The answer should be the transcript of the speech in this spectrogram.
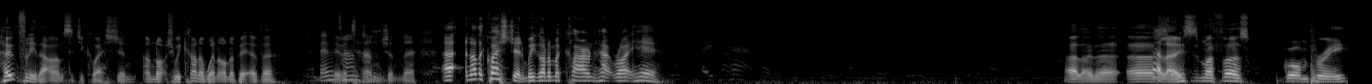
hopefully that answered your question. I'm not sure. We kind of went on a bit of a, a bit of a bit of a tangent? tangent there. Uh, another question. We got a McLaren hat right here. Hello there. Uh, Hello. So this is my first Grand Prix.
